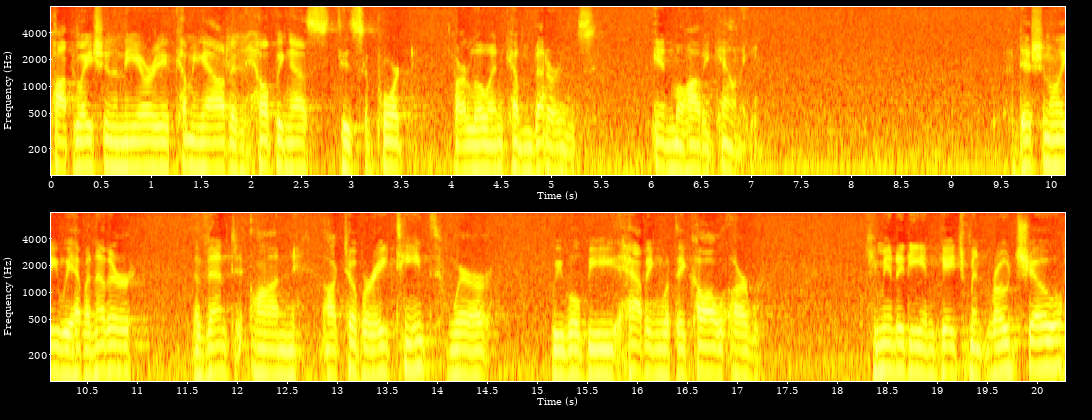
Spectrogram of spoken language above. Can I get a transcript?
population in the area coming out and helping us to support our low-income veterans in Mohave County. Additionally, we have another event on October 18th where we will be having what they call our Community Engagement Roadshow.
